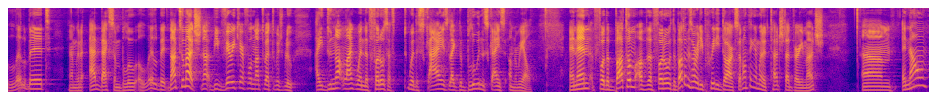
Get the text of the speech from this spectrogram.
a little bit. And I'm to add back some blue a little bit. Not too much. Not Be very careful not to add too much blue. I do not like when the photos have, where the sky is like the blue in the sky is unreal. And then for the bottom of the photo, the bottom is already pretty dark, so I don't think I'm going to touch that very much. Um, and now,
